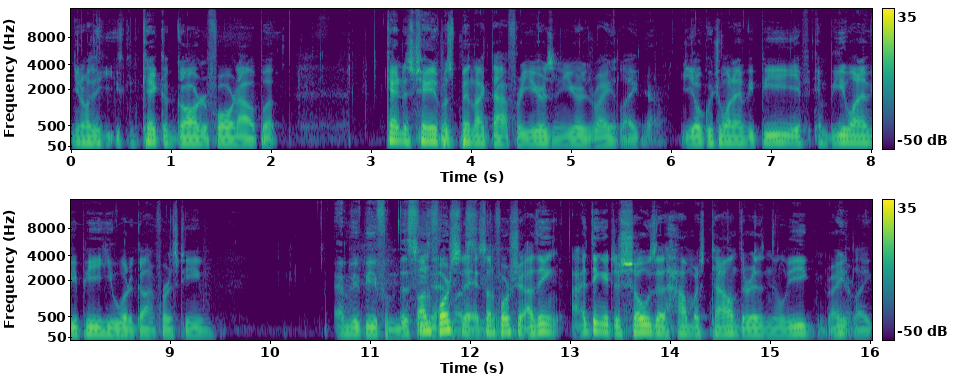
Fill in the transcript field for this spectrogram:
you know you can kick a guard or forward out, but can't just change what's been like that for years and years, right? Like Jokic won MVP. If Embiid won MVP, he would have got first team. MVP from this It's unfortunate. It's season. unfortunate. I think I think it just shows that how much talent there is in the league, right? Like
